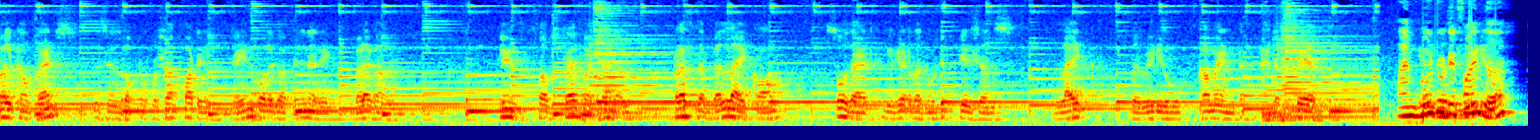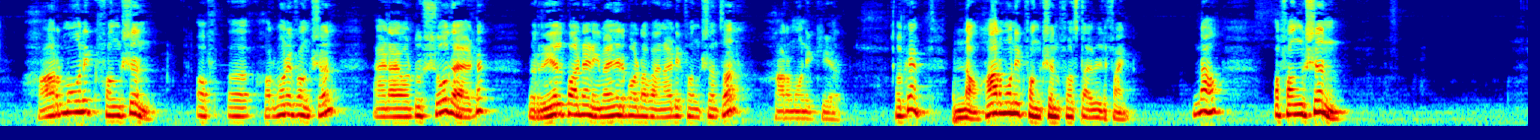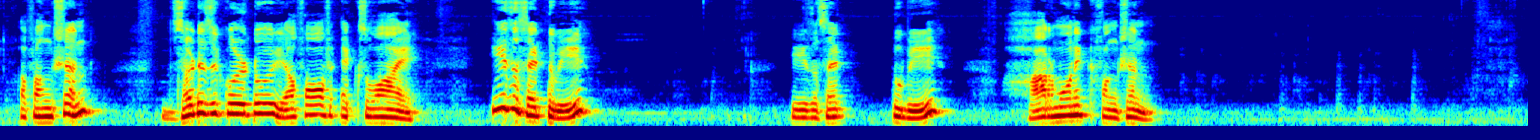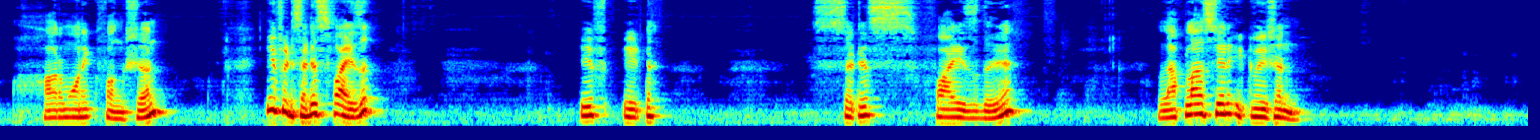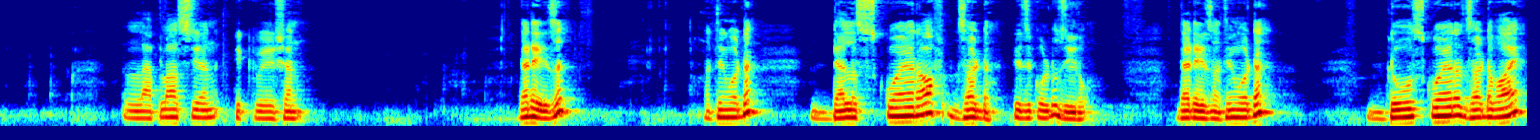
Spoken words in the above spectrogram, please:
Welcome friends, this is Dr. Prashant Patil, Jain College of Engineering, Belagavi. Please subscribe my channel, press the bell icon so that you get the notifications, like the video, comment and share. I am going to define the harmonic function of a harmonic function and I want to show that the real part and imaginary part of analytic functions are harmonic here. Okay. Now harmonic function first I will define. Now a function a function z is equal to f of xy is said to be is said to be harmonic function. Harmonic function. If it satisfies if it satisfies the Laplacian equation Laplacian equation. That is nothing but del square of z is equal to 0 that is nothing but dou square z by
